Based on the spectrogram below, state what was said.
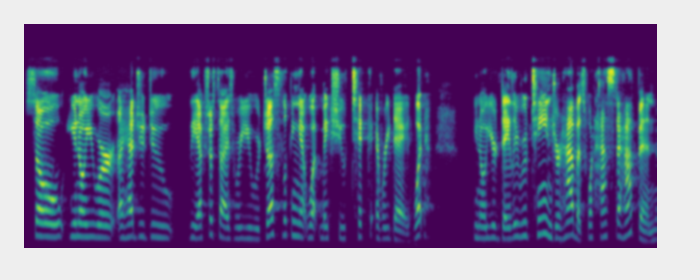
So, you know, you were, I had you do the exercise where you were just looking at what makes you tick every day. What, you know, your daily routines, your habits, what has to happen,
